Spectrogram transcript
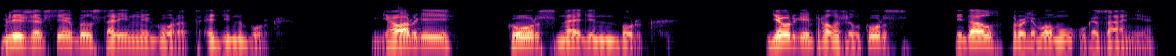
Ближе всех был старинный город Эдинбург. «Георгий, курс на Эдинбург». Георгий проложил курс и дал рулевому указание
